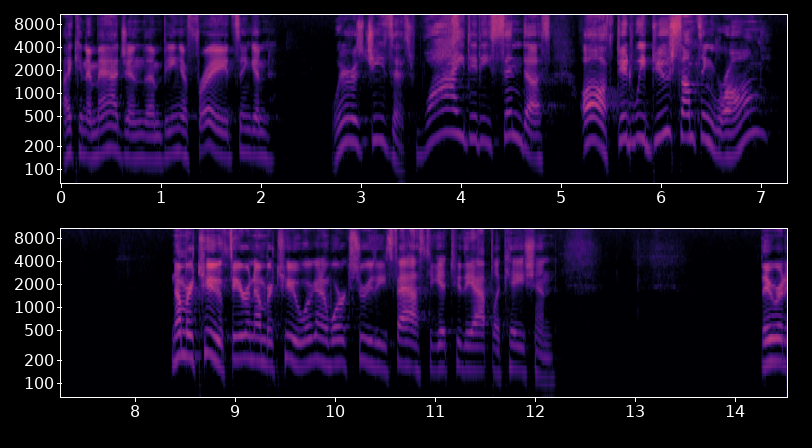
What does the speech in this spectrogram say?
I can imagine them being afraid, thinking, Where is Jesus? Why did he send us off? Did we do something wrong? Number two, fear number two, we're going to work through these fast to get to the application. They were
